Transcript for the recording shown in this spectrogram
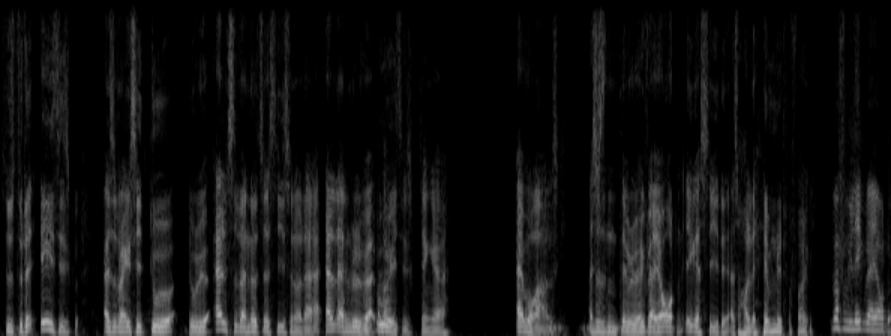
Synes du, det er etisk? Altså man kan sige, du, du vil jo altid være nødt til at sige sådan noget der. Alt andet vil være uetisk, tænker jeg. Amoralsk. Altså sådan, det vil jo ikke være i orden ikke at sige det. Altså holde det hemmeligt for folk. Hvorfor vil det ikke være i orden?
